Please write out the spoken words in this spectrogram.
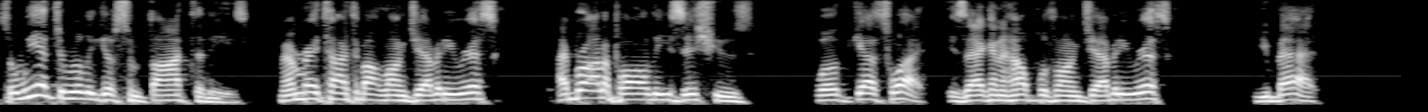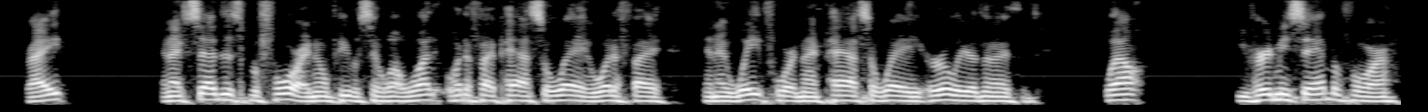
So we have to really give some thought to these. Remember I talked about longevity risk? I brought up all these issues. Well, guess what? Is that going to help with longevity risk? You bet. Right? And I've said this before. I know people say, well, what, what if I pass away? What if I, and I wait for it and I pass away earlier than I, th-? well, you've heard me say it before.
